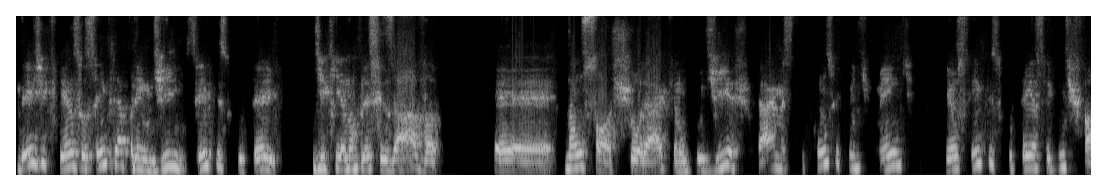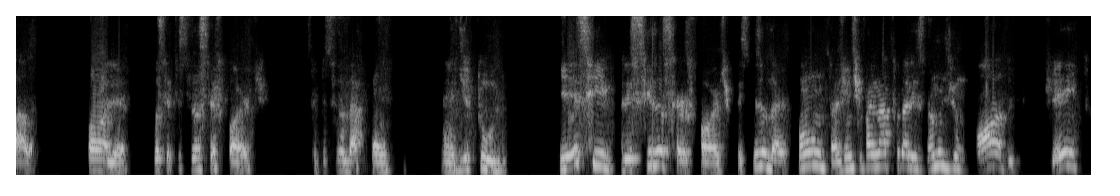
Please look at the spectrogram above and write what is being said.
desde criança eu sempre aprendi, sempre escutei de que eu não precisava é, não só chorar, que eu não podia chorar, mas que, consequentemente, eu sempre escutei a seguinte fala: olha, você precisa ser forte, você precisa dar conta né, de tudo. E esse precisa ser forte, precisa dar conta, a gente vai naturalizando de um modo, de um jeito,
